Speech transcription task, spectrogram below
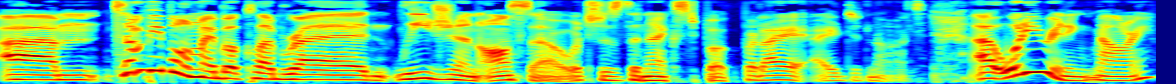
Um, some people in my book club read legion also which is the next book but i, I did not. Uh, what are you reading mallory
